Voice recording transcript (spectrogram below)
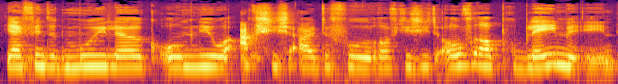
jij vindt het moeilijk om nieuwe acties uit te voeren. Of je ziet overal problemen in.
